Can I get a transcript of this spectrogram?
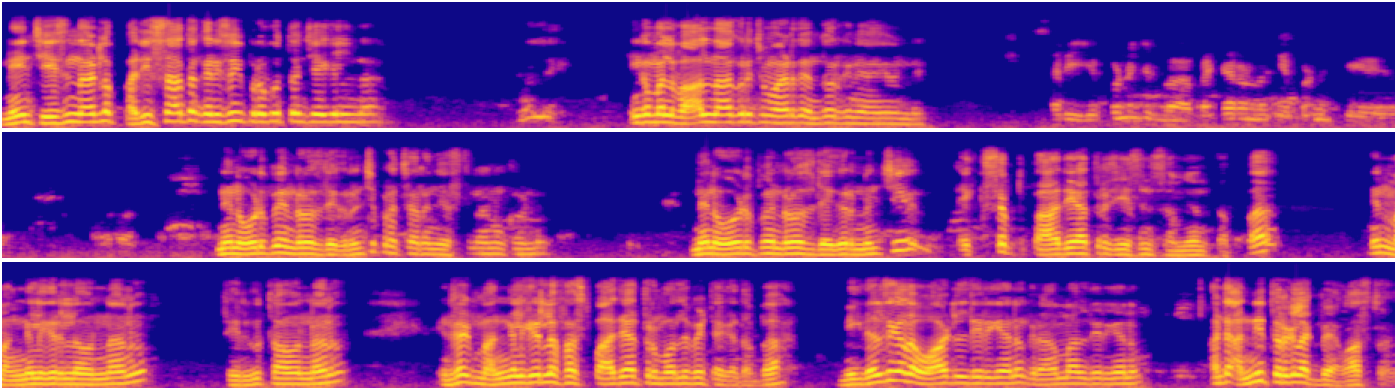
నేను చేసిన దాంట్లో పది శాతం కనీసం ఈ ప్రభుత్వం చేయగలిగిందా? మళ్ళీ. ఇంకా మళ్ళీ వాళ్ళు నా గురించి మాడితే ఎంతవరకు న్యాయం అండి? సరే ఎప్పటి నుంచి ప్రచారంలోకి ఎప్పటి నుంచి నేను ఓడిపోయిన రోజు దగ్గర నుంచి ప్రచారం చేస్తున్నాను అనుకోండి. నేను ఓడిపోయిన రోజు దగ్గర నుంచి ఎక్సెప్ట్ పాదయాత్ర చేసిన సమయం తప్ప నేను మంగళగిరిలో ఉన్నాను తిరుగుతా ఉన్నాను. ఇన్ఫాక్ట్ మంగళగిరిలో ఫస్ట్ పాదయాత్ర మొదలు పెట్టా కదబ్బా. మీకు తెలుసు కదా వార్డులు తిరిగాను గ్రామాలు తిరిగాను. అంటే అన్ని తిరగలేకపోయా వాస్తవం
